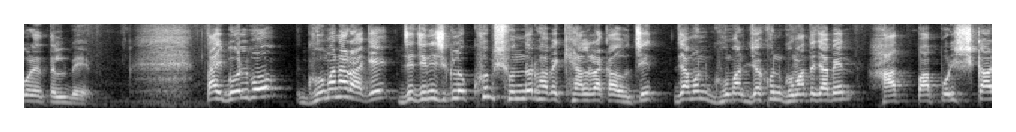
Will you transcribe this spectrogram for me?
করে তুলবে। তাই বলব, ঘুমানোর আগে যে জিনিসগুলো খুব সুন্দরভাবে খেয়াল রাখা উচিত, যেমন ঘুমা যখন ঘুমাতে যাবেন, হাত পা পরিষ্কার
